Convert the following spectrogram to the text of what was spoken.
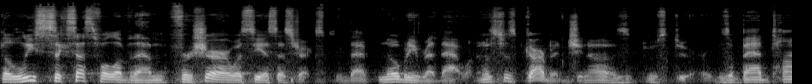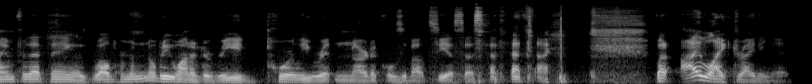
The least successful of them, for sure, was CSS Tricks. That nobody read that one. It was just garbage. You know, it was, it was, it was a bad time for that thing. It was well permanent. Nobody wanted to read poorly written articles about CSS at that time. But I liked writing it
